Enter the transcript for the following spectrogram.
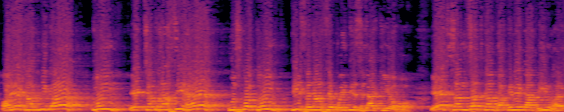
और एक आदमी का, तुम एक चपरासी है, उसको तुम तीस हज़ार से पैंतीस हज़ार किए हो। एक संसद का बकने का दिन भर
